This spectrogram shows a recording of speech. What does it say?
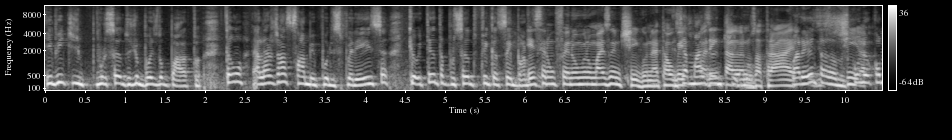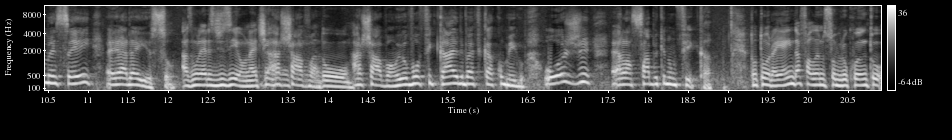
e 20% depois do parto. Então, elas já sabem por experiência que 80% fica sem parto. Esse era um fenômeno mais antigo, né? Talvez é 40 antigo. anos atrás. 40 existia... anos. Quando eu comecei, era isso. As mulheres diziam, né? Tinha achavam, um do... achavam. Eu vou ficar, ele vai ficar comigo. Hoje, ela sabe que não fica. Doutora, e ainda falando sobre o quanto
